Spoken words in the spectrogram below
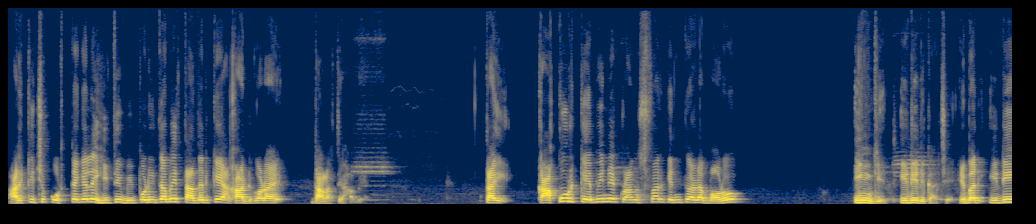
আর কিছু করতে গেলে হিতে বিপরীত হবে, তাদেরকে কাঠগড়ায় দাঁড়াতে হবে। তাই কাকুর কেবিনে ট্রান্সফার কিন্তু একটা বড় ইঙ্গিত ইডির কাছে। এবার ইডি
